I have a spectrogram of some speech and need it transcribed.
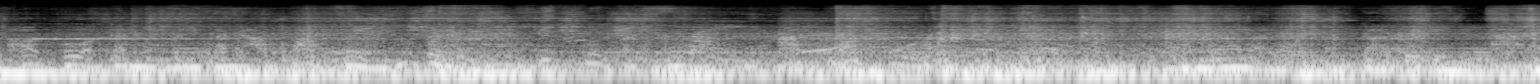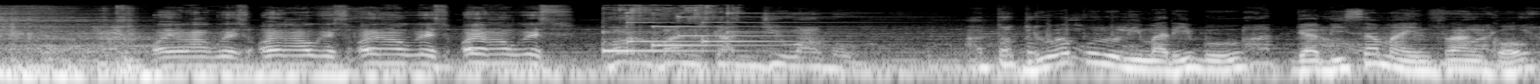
Aku akan memberikan apa pun untuk Oyong aku guys, oyong aku guys, oyong aku guys, oyong aku guys. Korbankan jiwamu. Atau 25.000 gak bisa main Franco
